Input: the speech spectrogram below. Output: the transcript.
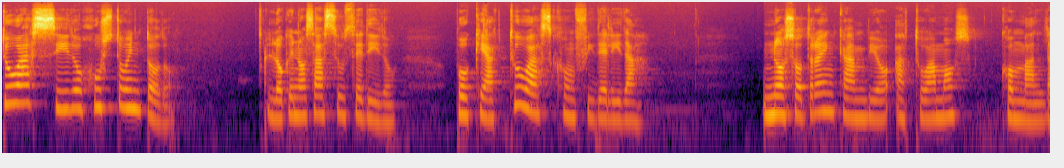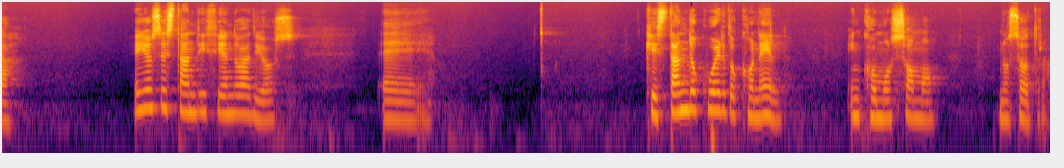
Tú has sido justo en todo lo que nos ha sucedido, porque actúas con fidelidad. Nosotros, en cambio, actuamos con maldad. Ellos están diciendo a Dios eh, que están de acuerdo con Él en cómo somos nosotros.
